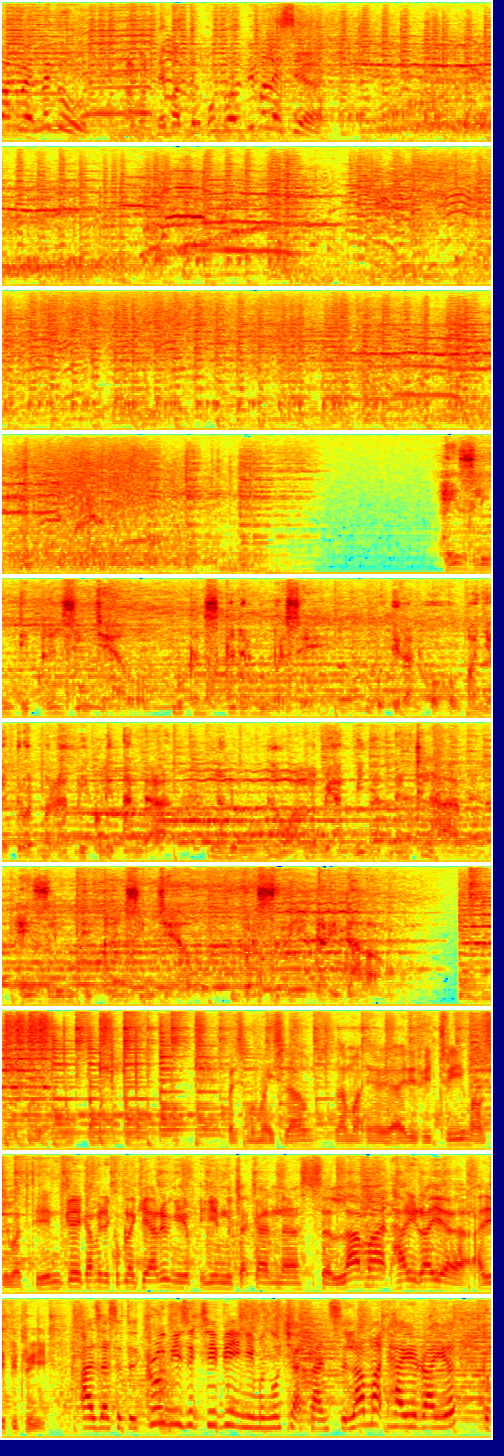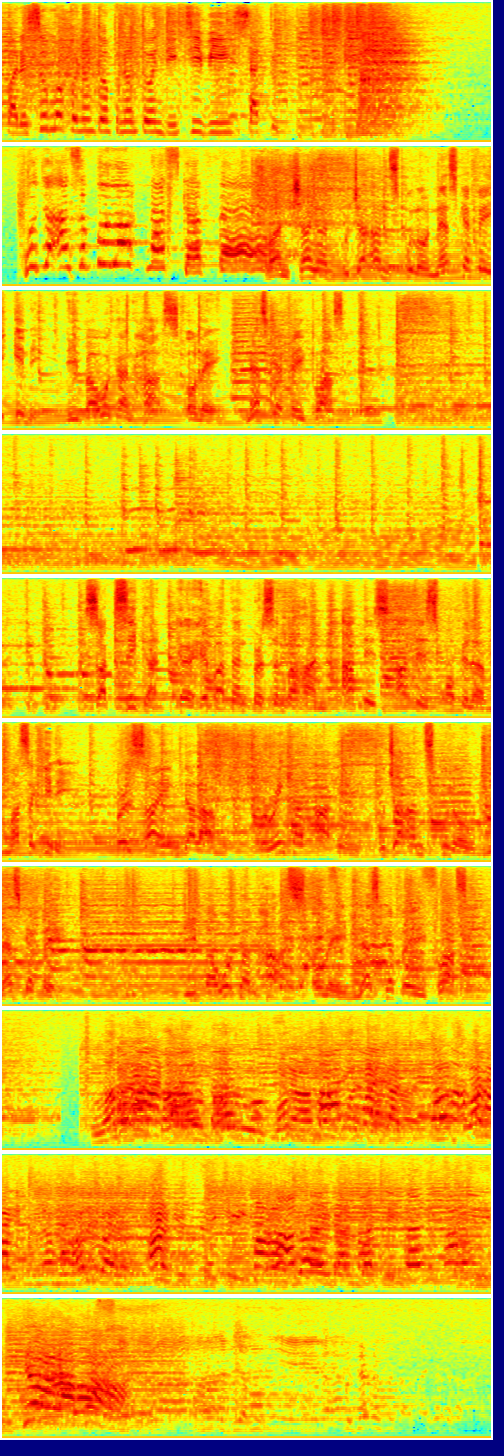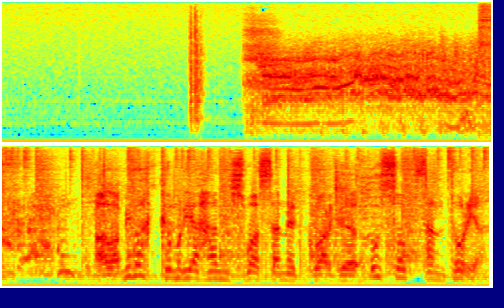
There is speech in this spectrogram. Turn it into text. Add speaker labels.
Speaker 1: Samuel Legun, taman tema terunggul di Malaysia.
Speaker 2: Hazlin Deep Cleansing Gel bukan sekadar membersih. Butiran hohobanya turut merapi kulit anda, lalu mengawal lebihan minyak dan celahan. Hazlin Deep Cleansing Gel berseri dari dalam.
Speaker 3: Kepada semua umat Islam, selamat Hari Aidilfitri, maaf saya batin. Okey, kami dari Kumpulan KRU ingin, ingin mengucapkan uh, selamat Hari Raya Aidilfitri.
Speaker 4: Azaz serta kru Music TV ingin mengucapkan selamat Hari Raya kepada semua penonton-penonton di TV1.
Speaker 5: Pujaan 10 Nescafe.
Speaker 6: Rancangan Pujaan 10 Nescafe ini dibawakan khas oleh Nescafe Classic. Saksikan kehebatan persembahan artis-artis popular masa kini bersaing dalam peringkat akhir Pujaan 10 Nescafe. Dibawakan khas oleh Nescafe Classic.
Speaker 7: Selamat Tahun Baru para masyarakat dan selamat menyambut Hari Raya Aidilfitri Maaf Zahir dan Batin. Kami Tiara.
Speaker 1: Alamilah kemeriahan suasana keluarga Usop Santoria.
